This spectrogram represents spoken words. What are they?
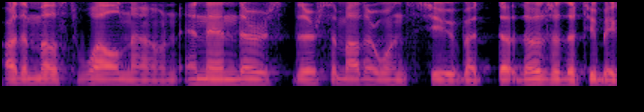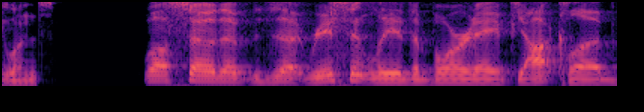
are the most well known, and then there's there's some other ones too, but th- those are the two big ones. Well, so the, the recently the Bored Ape Yacht Club,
